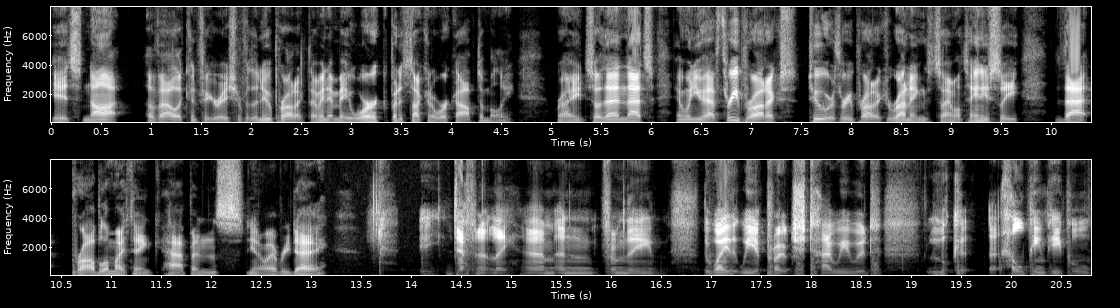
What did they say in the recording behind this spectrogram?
it's not a valid configuration for the new product. I mean, it may work, but it's not going to work optimally, right? So then that's, and when you have three products, two or three products running simultaneously, that problem, I think, happens, you know, every day. Definitely, um, and from the the way that we approached how we would look at, at helping people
